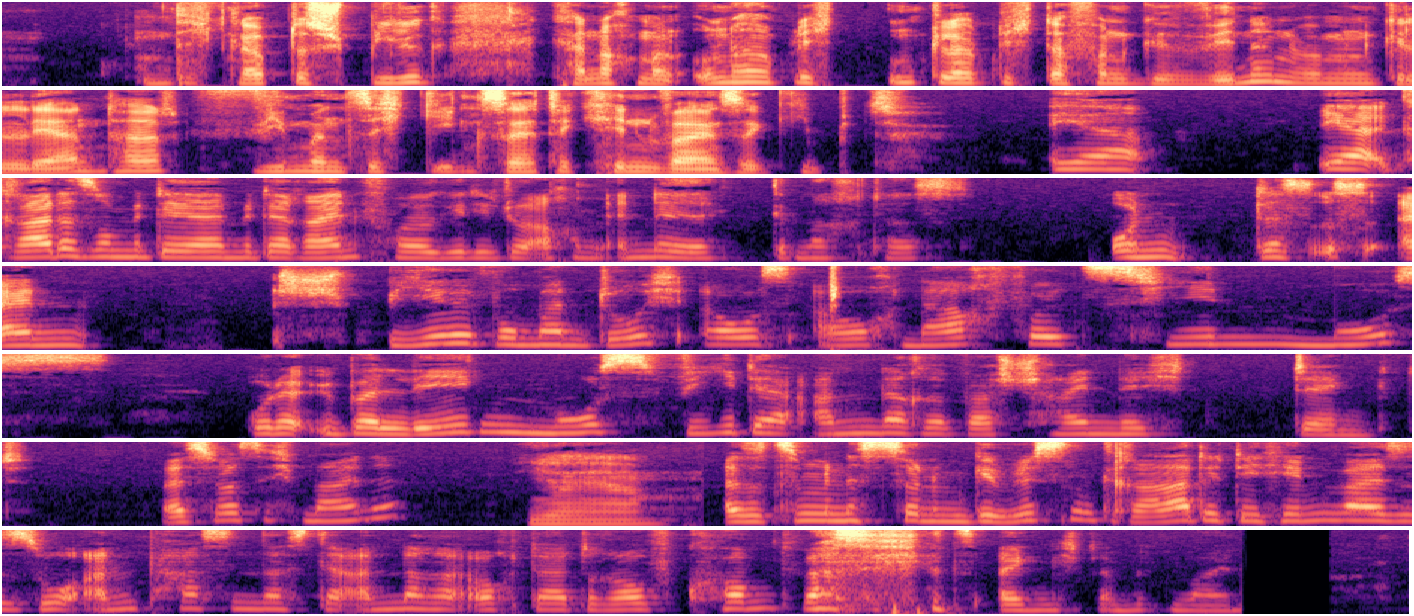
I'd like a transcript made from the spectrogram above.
und ich glaube, das Spiel kann auch mal unglaublich, unglaublich davon gewinnen, wenn man gelernt hat, wie man sich gegenseitig Hinweise gibt. Ja, ja, gerade so mit der, mit der Reihenfolge, die du auch am Ende gemacht hast. Und das ist ein Spiel, wo man durchaus auch nachvollziehen muss oder überlegen muss, wie der andere wahrscheinlich denkt. Weißt du, was ich meine? Ja, ja. Also zumindest zu einem gewissen Grade die Hinweise so anpassen, dass der andere auch da drauf kommt, was ich jetzt eigentlich damit meine.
